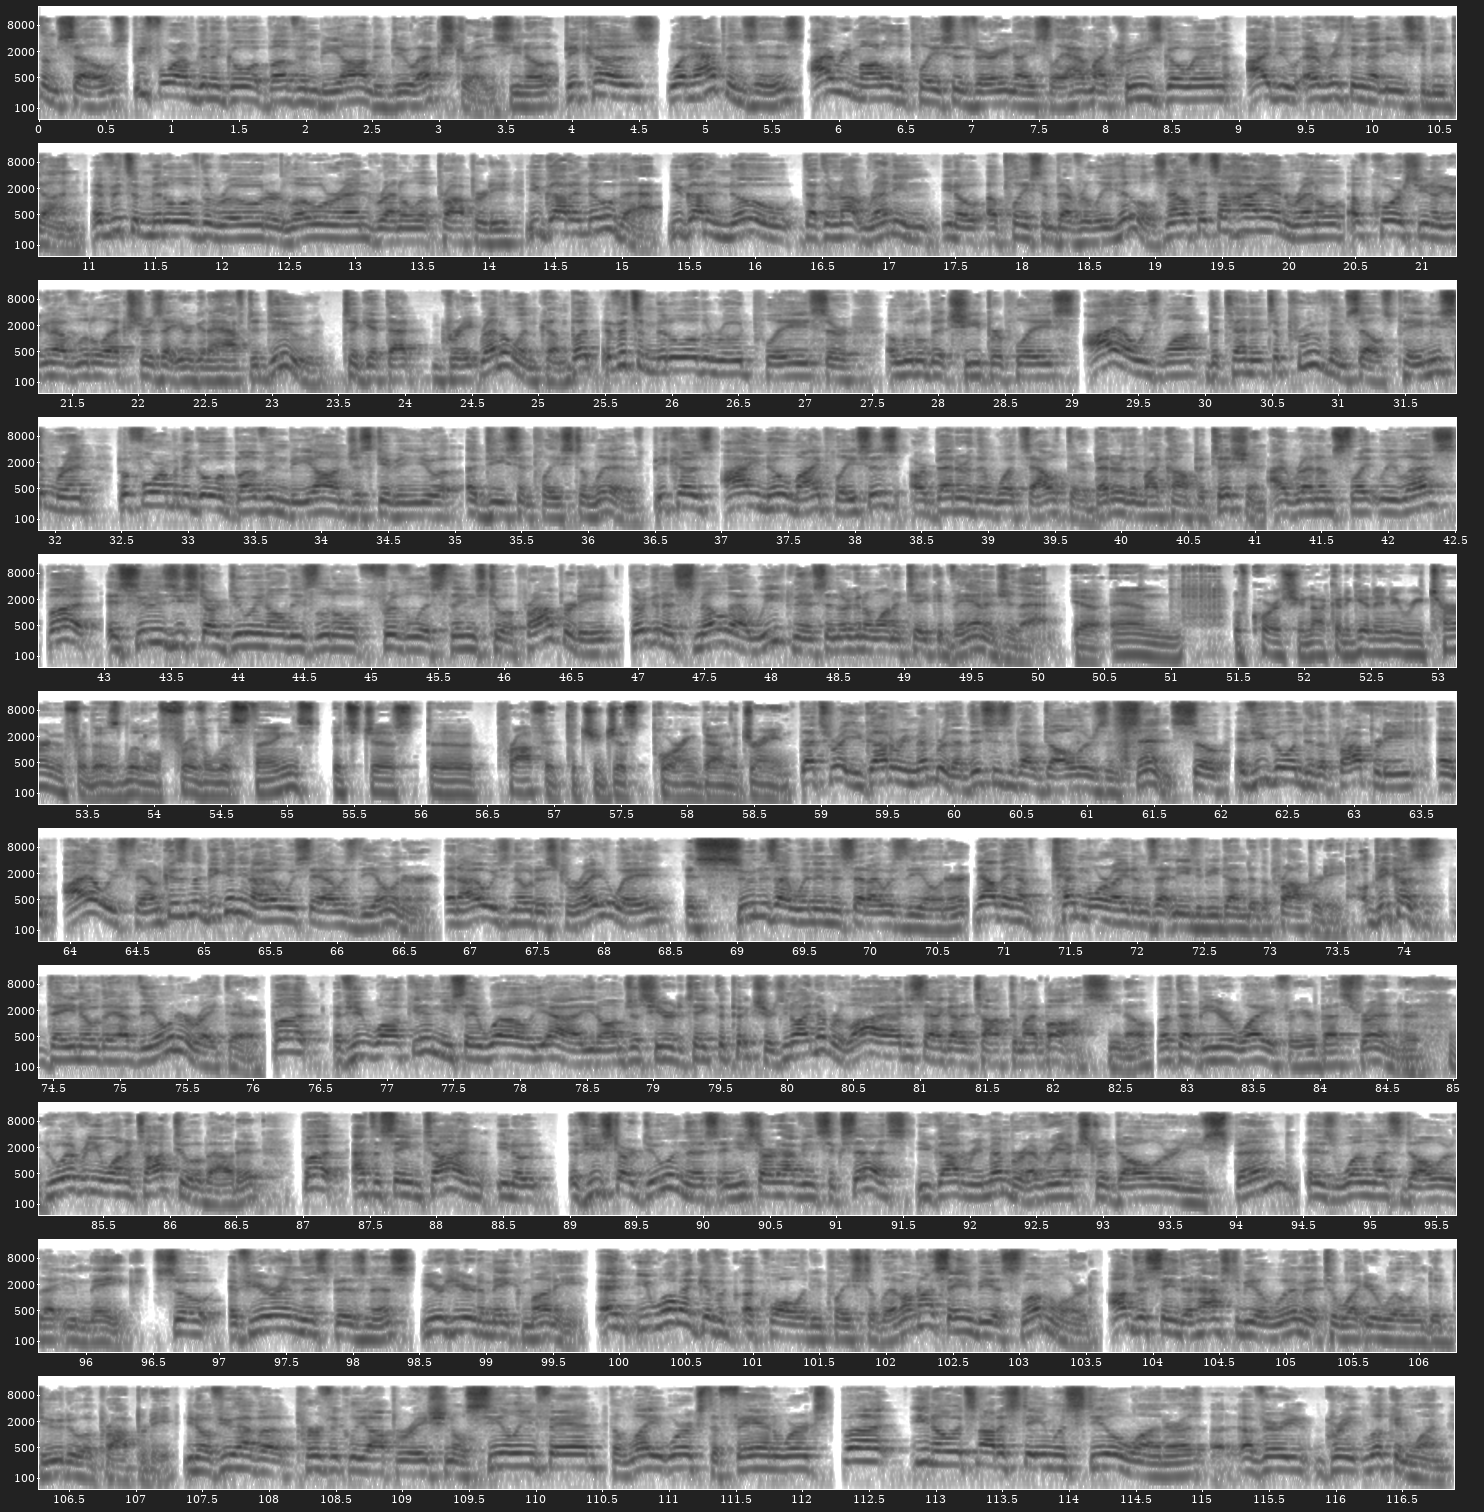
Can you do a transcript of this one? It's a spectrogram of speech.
themselves before I'm going to go above and beyond to do extras, you know, because what happens is I remodel the places very nicely. I have my crews go in. I do everything that needs to be done. If it's a middle of the road or lower end rental property, you got to know that. You got to know that they're not renting, you know, a place in Beverly Hills. Now, if it's a high end rental, of course, you know, you're going to have little extras that you're going to have to do to get that great rental income. But if it's a middle of the road place or a little bit cheaper place, I always want the tenant to prove themselves, pay me some rent before I'm going to go above and beyond just giving you a, a decent place to live. Because I know my places are better than what's out there, better than my competition. I rent them slightly less, but as soon as you start doing all these little frivolous things to a property, they're going to smell that weakness and they're going to want to take advantage of that. Yeah. And of course, you're not going to get any return for those little frivolous things. It's just a profit that you're just pouring down the drain. That's right. You got to remember that this is about dollars and cents. So if you go into the property, and I always found, because in the beginning, I'd always say I was the owner. And I always noticed right away, as soon as I went in and said I was the owner, now they have 10 more items that need to be done to the property because they know they have the owner right there. But if you walk in, you say, well, yeah, you know, I'm just here to take the pictures. You know, I never lie. I just say I got to talk to my boss, you know, let that be your wife or your best friend or whoever you want to talk to about it. But at the same time, you know, if you start doing this and you start having success, you got to remember every extra dollar you spend is one less dollar that you make. So if you're in this business, you're here to make money and you want to give a, a quality place to live. I'm not saying be a slumlord. I'm just saying there has to be a limit to what you're willing to do to a property. You know, if you have a perfectly operational ceiling fan, the light works, the fan works, but you know, it's not a stainless steel one or a, a very great looking one,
